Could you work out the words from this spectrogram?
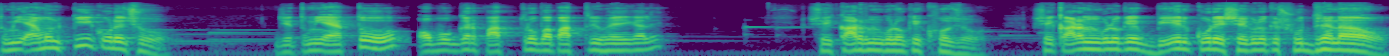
তুমি এমন কি করেছ যে তুমি এত অবজ্ঞার পাত্র বা পাত্রী হয়ে গেলে? সেই কারণগুলোকে খোঁজো। সেই কারণগুলোকে বের করে সেগুলোকে শুধরে নাও।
